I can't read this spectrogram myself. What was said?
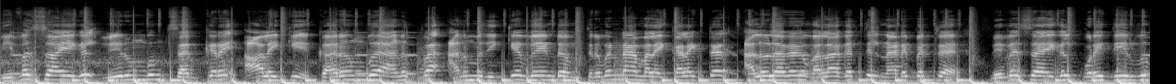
விவசாயிகள் விரும்பும் சர்க்கரை ஆலைக்கு கரும்பு அனுப்ப அனுமதிக்க வேண்டும். திருவண்ணாமலை கலெக்டர் அலுவலக வளாகத்தில் நடைபெற்ற விவசாயிகள் குறைதீர்வு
